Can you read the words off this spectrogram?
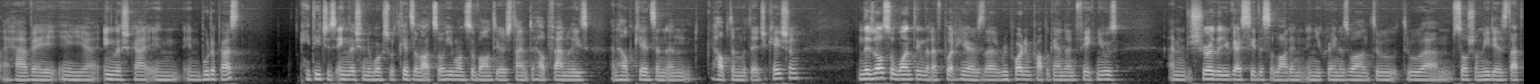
I have a, a uh, English guy in, in Budapest he teaches English and he works with kids a lot, so he wants to volunteer his time to help families and help kids and, and help them with the education. And there's also one thing that I've put here is the reporting propaganda and fake news. I'm sure that you guys see this a lot in, in Ukraine as well and through through um, social media is that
